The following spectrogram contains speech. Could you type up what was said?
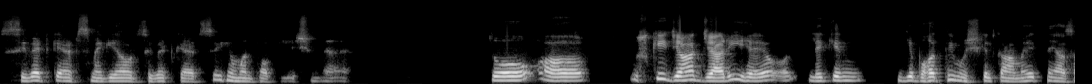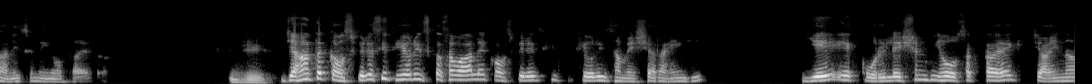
सिवेट कैट्स में गया और सिवेट कैट से ह्यूमन पॉपुलेशन में आया। तो आ, उसकी जाँच जारी है लेकिन ये बहुत ही मुश्किल काम है इतने आसानी से नहीं हो पाएगा। जी। जहाँ तक कॉन्स्पिरसी थ्योरीज का सवाल है कॉन्स्पिरसी थ्योरीज हमेशा रहेंगी। ये एक कोरिलेशन भी हो सकता है कि चाइना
